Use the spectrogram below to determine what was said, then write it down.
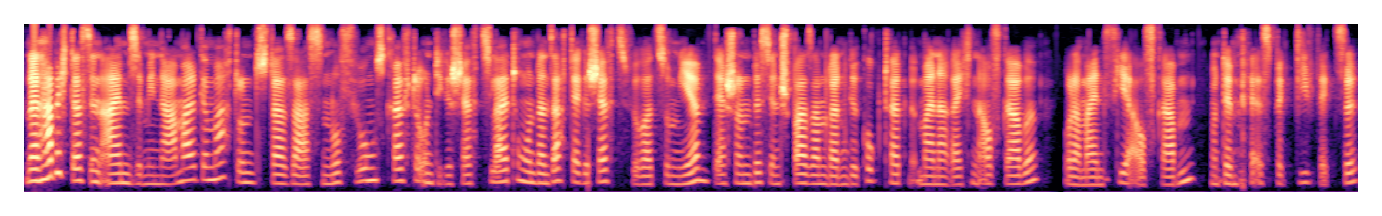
Und dann habe ich das in einem Seminar mal gemacht und da saßen nur Führungskräfte und die Geschäftsleitung und dann sagt der Geschäftsführer zu mir, der schon ein bisschen sparsam dann geguckt hat mit meiner Rechenaufgabe oder meinen vier Aufgaben und dem Perspektivwechsel,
